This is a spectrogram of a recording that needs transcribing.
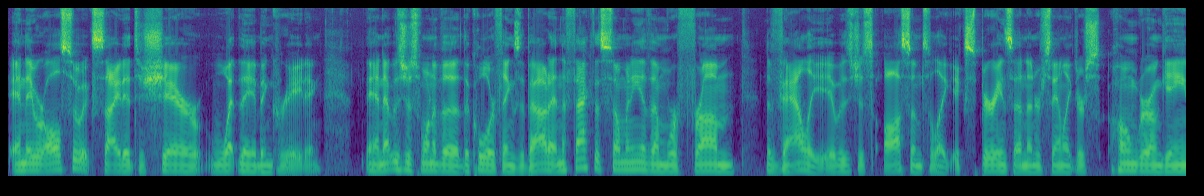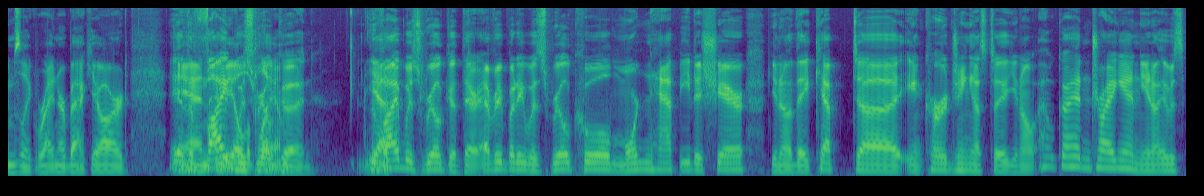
and they were also excited to share what they had been creating. And that was just one of the the cooler things about it. And the fact that so many of them were from the valley, it was just awesome to like experience that and understand like there's homegrown games like right in our backyard. Yeah, and, the vibe was real good. The Yeah. vibe was real good there. Everybody was real cool, more than happy to share. You know, they kept uh, encouraging us to, you know, oh, go ahead and try again. You know, it was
